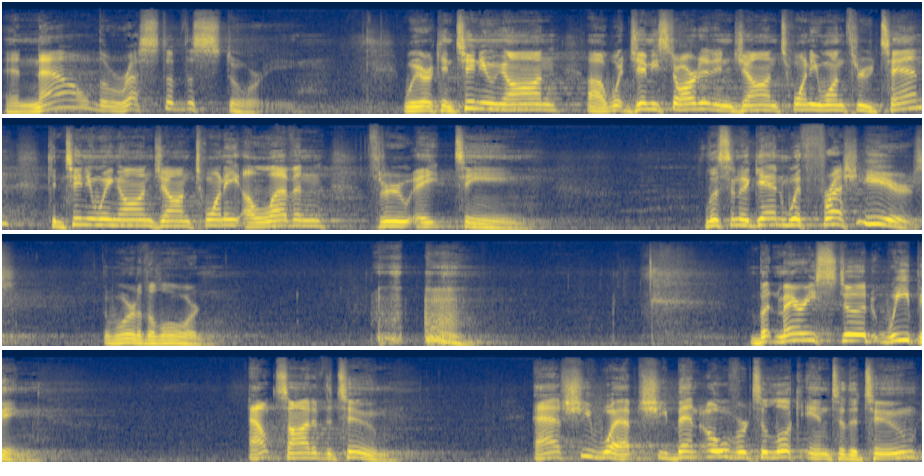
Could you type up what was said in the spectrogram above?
and now the rest of the story. We are continuing on uh, what Jimmy started in John 21 through 10, continuing on John 20, 11 through 18. Listen again with fresh ears, the word of the Lord. But Mary stood weeping outside of the tomb. As she wept, she bent over to look into the tomb,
